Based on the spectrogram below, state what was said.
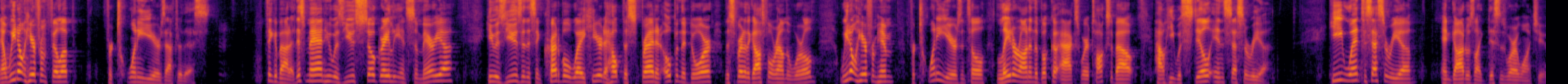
Now, we don't hear from Philip for 20 years after this. Think about it. This man who was used so greatly in Samaria, he was used in this incredible way here to help the spread and open the door, the spread of the gospel around the world. We don't hear from him for 20 years until later on in the book of Acts, where it talks about how he was still in Caesarea. He went to Caesarea, and God was like, This is where I want you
